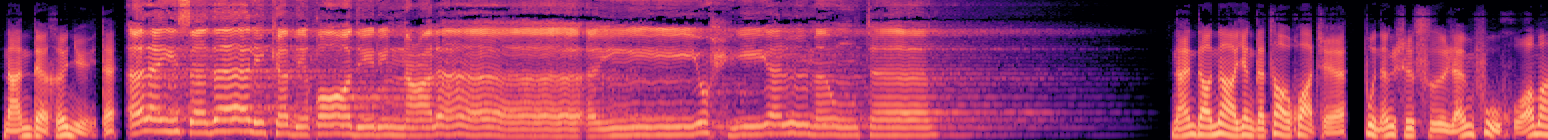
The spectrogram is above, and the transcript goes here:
男的和女的。难道那样的造化者不能使死人复活吗？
